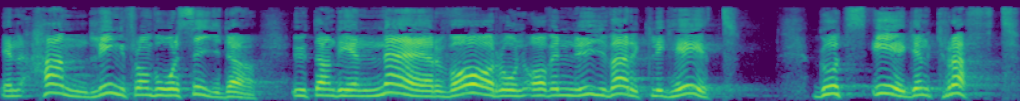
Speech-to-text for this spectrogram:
en handling från vår sida, utan det är närvaron av en ny verklighet. Guds egen kraft.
